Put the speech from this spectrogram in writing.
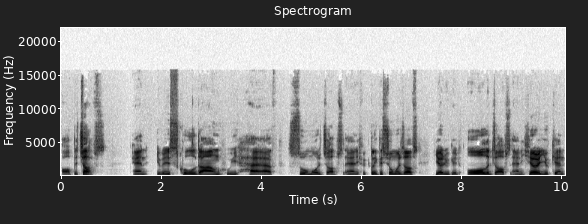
of the jobs. And even you scroll down we have so more jobs. And if you click the show more jobs here you get all the jobs. And here you can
